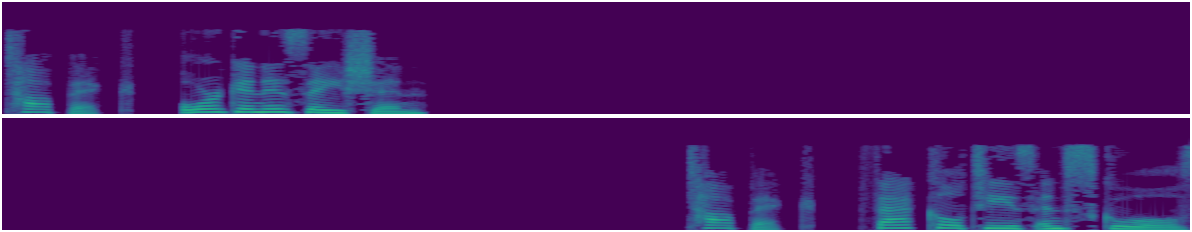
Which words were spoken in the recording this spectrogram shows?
Topic. Organization Topic. Faculties and schools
